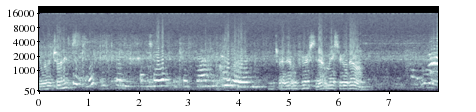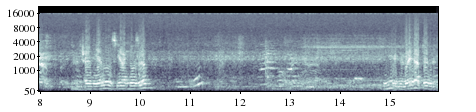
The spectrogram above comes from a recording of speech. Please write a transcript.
You want to try it? Try that one first. That one makes her go down. You try the yellow and see how it goes up? Yeah, it goes right up, doesn't it?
